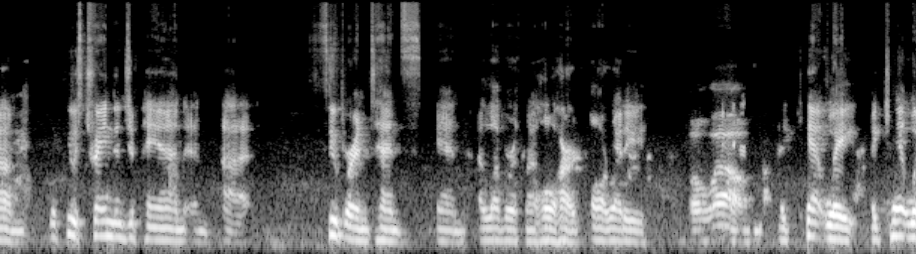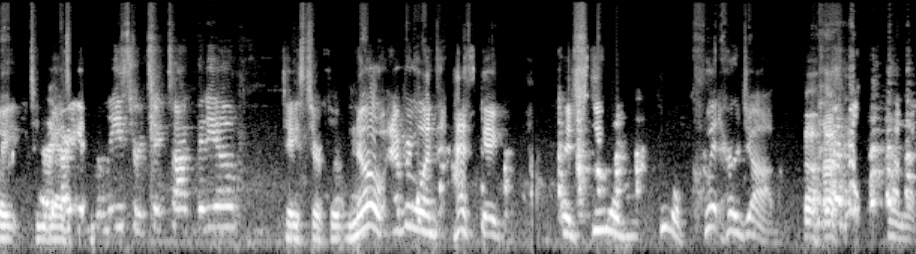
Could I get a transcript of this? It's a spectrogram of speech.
um, she was trained in Japan and uh, super intense. And I love her with my whole heart already. Oh wow. And I can't wait. I can't wait to you Are guys you going to release her TikTok video? taste her food. No, everyone's asking, and she will she will quit her job. Uh,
